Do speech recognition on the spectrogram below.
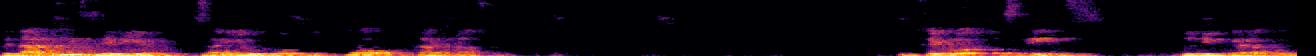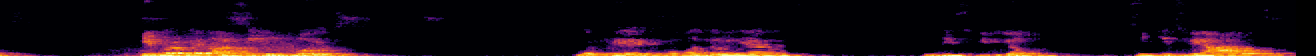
E dali seria, sair o condutor das nações. O Senhor dos reis, dos imperadores. E por que assim foi? Porque como Adonias se desviam, se desviaram,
